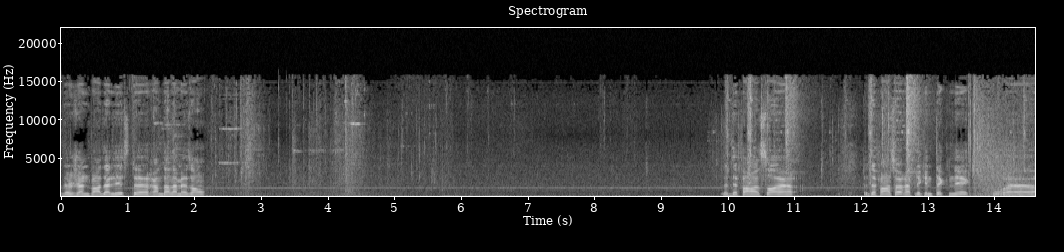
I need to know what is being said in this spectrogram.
Le jeune vandaliste euh, rentre dans la maison. Le défenseur. Le défenseur applique une technique pour euh,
